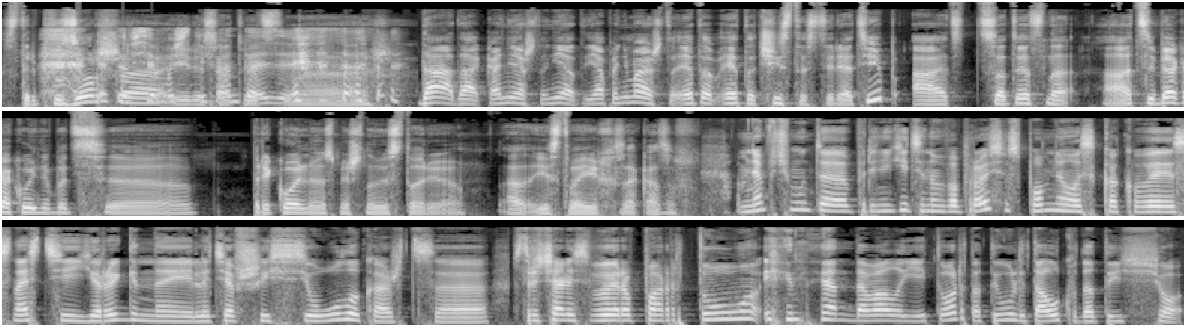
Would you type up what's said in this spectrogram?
стриптизерша. Это все или, фантазии. Да, да, конечно, нет, я понимаю, что это, это чисто стереотип, а, соответственно, от тебя какую-нибудь э, прикольную, смешную историю а, из твоих заказов. У меня почему-то при Никитином вопросе вспомнилось, как вы с Настей Ерыгиной, летевшей из Сеула, кажется, встречались в аэропорту, и ты отдавала ей торт, а ты улетал куда-то еще.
